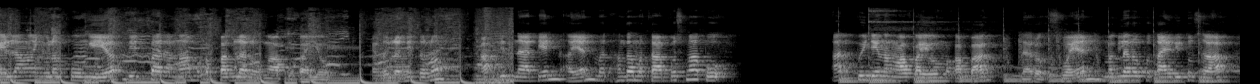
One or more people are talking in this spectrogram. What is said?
kailangan nyo lang pong i-update para nga makapaglaro nga po kayo. Katulad nito no, update natin, ayan, hanggang matapos nga po at pwede na nga kayo makapaglaro. So ayan, maglaro po tayo dito sa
